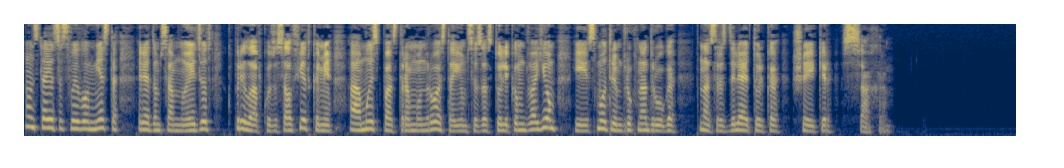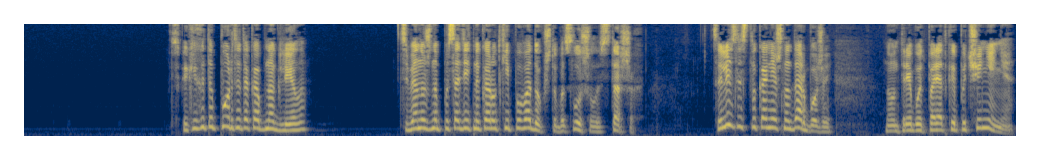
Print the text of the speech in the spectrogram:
Он встает со своего места рядом со мной, идет к прилавку за салфетками, а мы с пастором Монро остаемся за столиком вдвоем и смотрим друг на друга. Нас разделяет только шейкер с сахаром. «С каких это пор ты так обнаглела? Тебя нужно посадить на короткий поводок, чтобы слушалась старших». Целительство, конечно, дар божий, но он требует порядка и подчинения.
